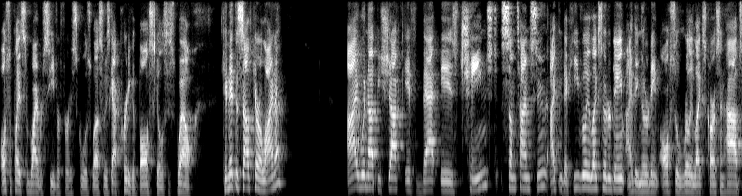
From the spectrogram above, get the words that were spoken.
Also plays some wide receiver for his school as well. So he's got pretty good ball skills as well. Commit to South Carolina. I would not be shocked if that is changed sometime soon. I think that he really likes Notre Dame. I think Notre Dame also really likes Carson Hobbs.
